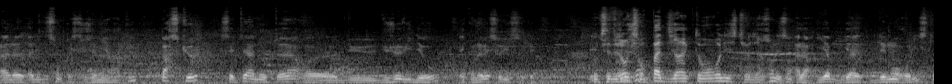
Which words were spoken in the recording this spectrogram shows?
à l'édition Prestige Amirati parce que c'était un auteur euh, du, du jeu vidéo et qu'on avait sollicité. Donc c'est des gens qui sont pas directement rôlistes, tu veux dire alors, il y, a, il y a des non-rôlistes,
